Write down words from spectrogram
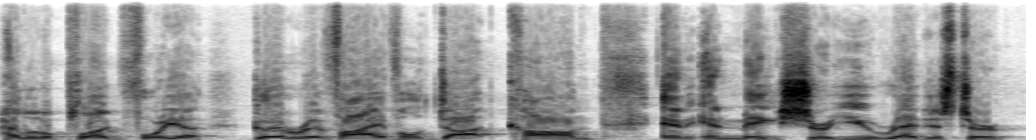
I have a little plug for you. Go to revival.com and, and make sure you register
